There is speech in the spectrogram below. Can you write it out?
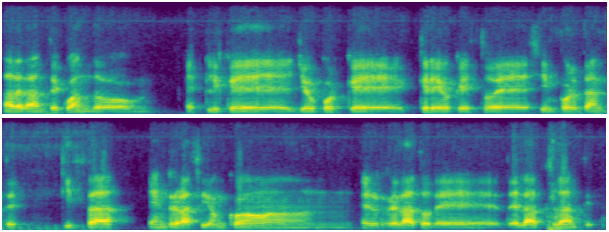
adelante cuando explique yo por qué creo que esto es importante, quizá en relación con el relato de, del Atlántico.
